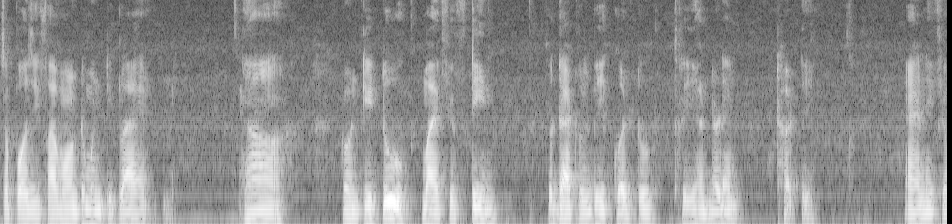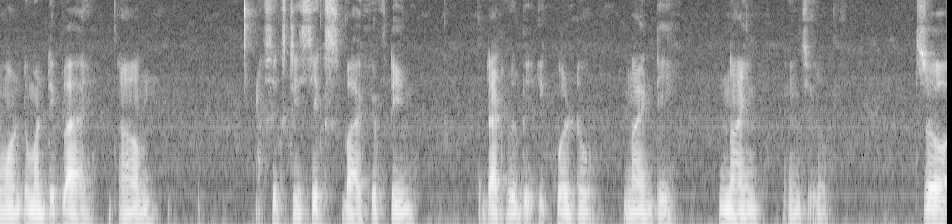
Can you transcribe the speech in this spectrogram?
suppose if I want to multiply uh, 22 by 15 so that will be equal to 330 and if you want to multiply um, 66 by 15 that will be equal to 99 and 0 so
